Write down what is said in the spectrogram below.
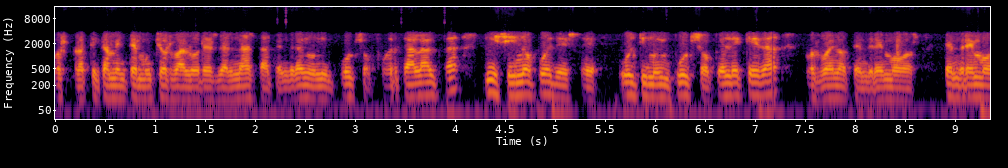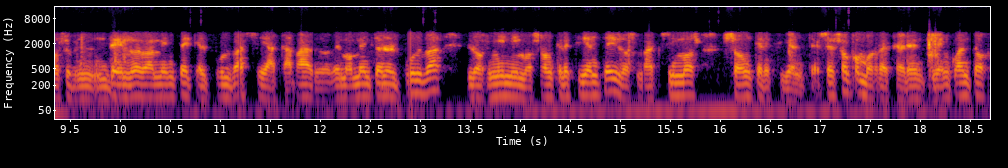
pues prácticamente muchos valores del Nasdaq tendrán un impulso fuerte al alza y si no puede ese último impulso que le queda, pues bueno, tendremos tendremos de nuevamente que el pulva se ha acabado. De momento en el pulva los mínimos son crecientes y los máximos son crecientes. Eso como referencia. En cuanto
